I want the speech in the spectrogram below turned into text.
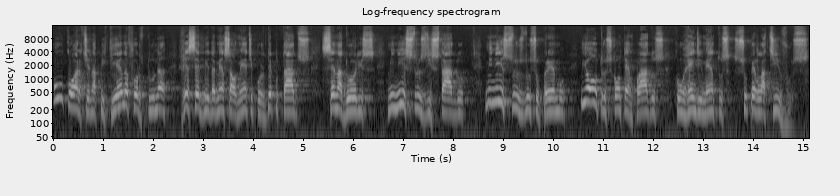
um corte na pequena fortuna recebida mensalmente por deputados, senadores, ministros de Estado, ministros do Supremo e outros contemplados com rendimentos superlativos.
